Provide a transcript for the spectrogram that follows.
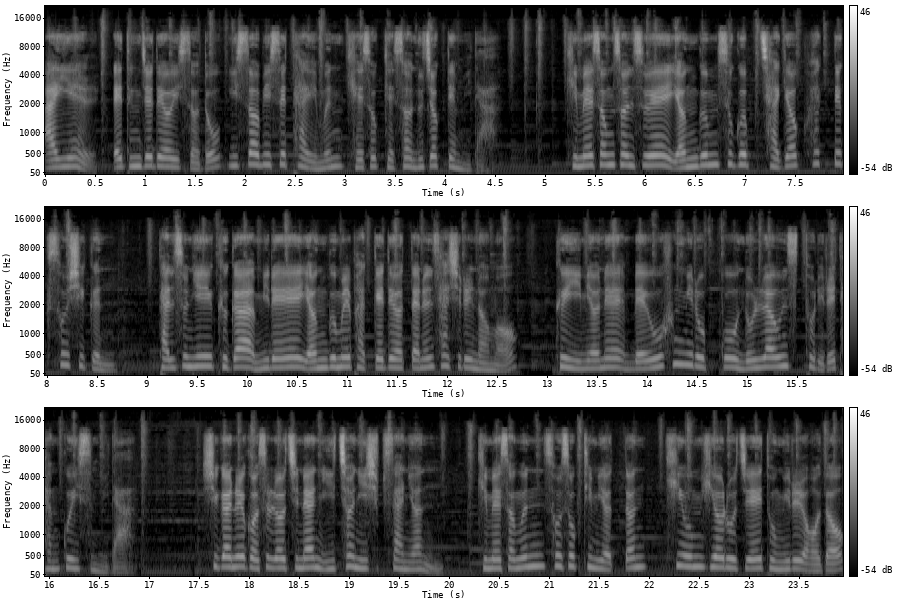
IL에 등재되어 있어도 이 서비스 타임은 계속해서 누적됩니다. 김혜성 선수의 연금 수급 자격 획득 소식은 단순히 그가 미래에 연금을 받게 되었다는 사실을 넘어 그 이면에 매우 흥미롭고 놀라운 스토리를 담고 있습니다. 시간을 거슬러 지난 2024년 김혜성은 소속팀이었던 키움 히어로즈의 동의를 얻어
